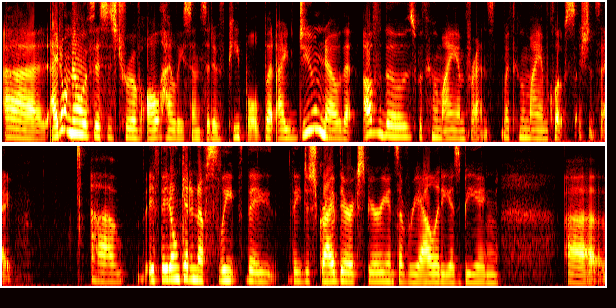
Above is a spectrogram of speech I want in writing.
Uh, I don't know if this is true of all highly sensitive people, but I do know that of those with whom I am friends, with whom I am close, I should say, uh, if they don't get enough sleep, they they describe their experience of reality as being uh,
